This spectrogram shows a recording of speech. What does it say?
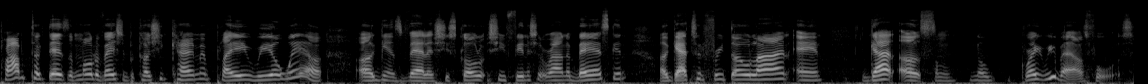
probably took that as a motivation because she came and played real well uh, against Valley. She scored. She finished around the basket, uh, got to the free throw line, and got uh, some you know great rebounds for us.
